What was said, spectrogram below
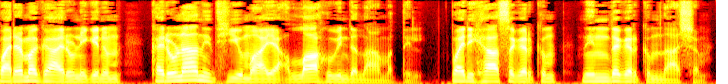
പരമകാരുണികനും കരുണാനിധിയുമായ അള്ളാഹുവിന്റെ നാമത്തിൽ. പരിഹാസകർക്കും നിന്ദകർക്കും നാശം.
